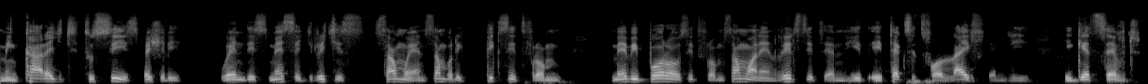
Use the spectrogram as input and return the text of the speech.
I'm encouraged to see, especially when this message reaches somewhere and somebody picks it from, maybe borrows it from someone and reads it and he, he takes it for life and he, he gets saved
